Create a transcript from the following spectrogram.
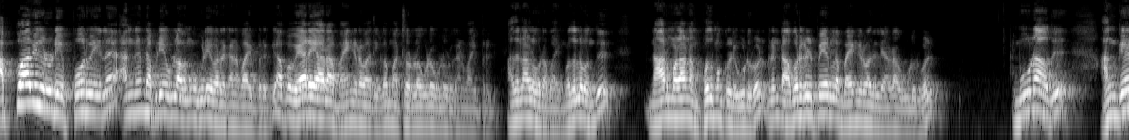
அப்பாவிகளுடைய போர்வையில் அங்கேருந்து அப்படியே உள்ள அவங்க கூட வர்றதுக்கான வாய்ப்பு இருக்குது அப்போ வேறு யாரா பயங்கரவாதிகளோ மற்றவர்களோ கூட உள்ளுவதற்கான வாய்ப்பு இருக்குது அதனால் ஒரு அபாயம். முதல்ல வந்து நார்மலாக நம்ம பொதுமக்களுடைய ஊடுருவல். ரெண்டு அவர்கள் பேரில் பயங்கரவாதிகள் யாரா ஊடுருவல். மூணாவது அங்கே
